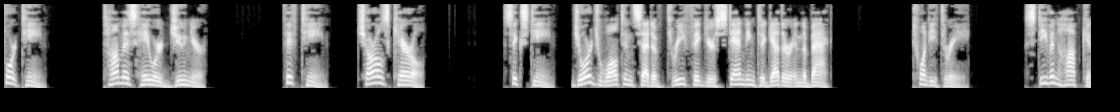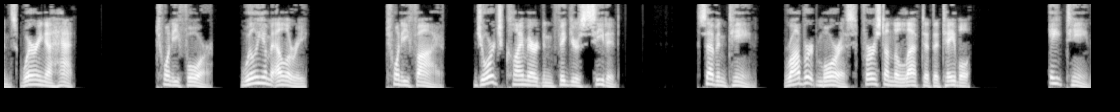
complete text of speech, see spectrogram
14. Thomas Heyward, Jr. 15. Charles Carroll 16. George Walton set of three figures standing together in the back 23. Stephen Hopkins wearing a hat 24. William Ellery 25. George Clymerton figures seated 17. Robert Morris first on the left at the table 18.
